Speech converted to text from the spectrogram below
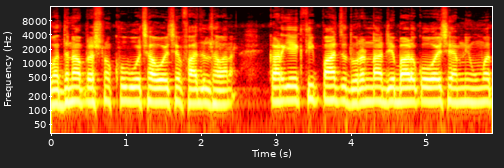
વધના પ્રશ્નો ખૂબ ઓછા હોય છે, ફાજલ થવાના. કારણ કે એકથી પાંચ ધોરણના જે બાળકો હોય છે, એમની ઉંમર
